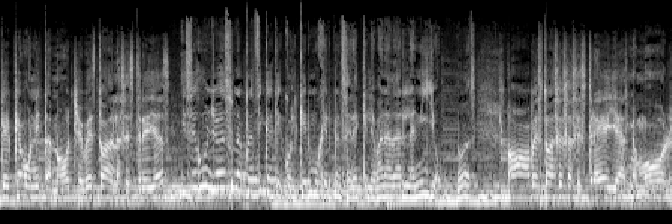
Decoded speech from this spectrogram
qué, qué bonita noche, ves todas las estrellas. Y según yo es una práctica que cualquier mujer pensaría que le van a dar el anillo, ¿no? Ves todas esas estrellas, mi amor.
